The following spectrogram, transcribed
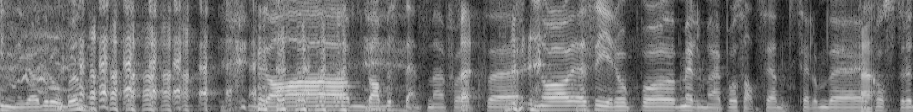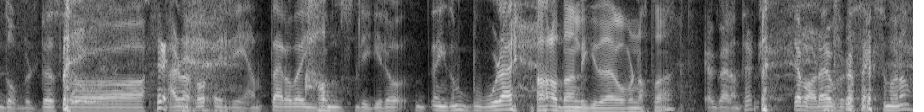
inni garderoben da, da bestemte jeg meg for at uh, nå jeg sier opp og melder meg på Sats igjen. Selv om det Ja. koster det dobbelte, så er det i hvert fall rent der. Og det er ingen som ligger og ingen som bor der. Hadde han ligget der over natta? Ja, garantert. Jeg var der klokka seks om morgenen.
